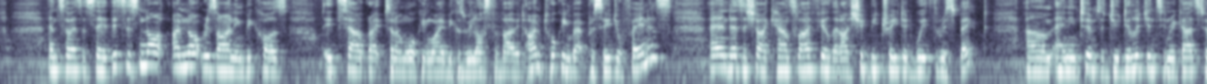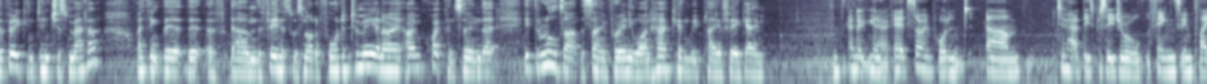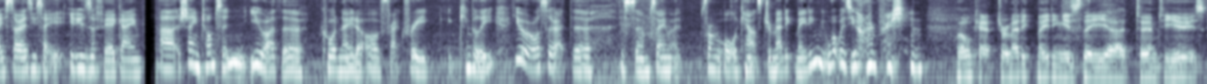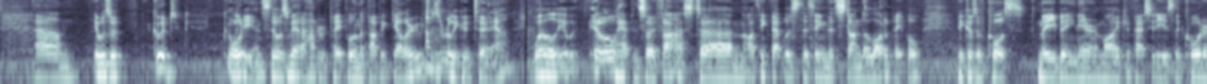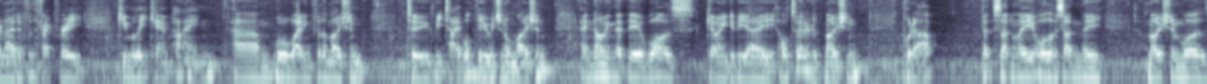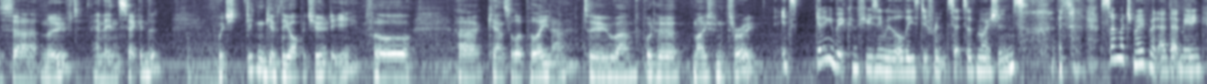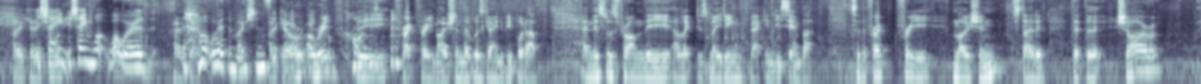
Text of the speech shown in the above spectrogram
and so as I said, this is not. I'm not resigning because it's sour grapes and I'm walking away because we lost the vote. I'm talking about procedural fairness, and as a Shire councillor, I feel that I should be treated with respect. Um, and in terms of due diligence in regards to a very contentious matter, I think the the, uh, um, the fairness was not afforded to me, and I, I'm quite concerned that if the rules aren't the same for anyone, how can we play a fair game? And uh, you know, it's so important um, to have these procedural things in place. So, as you say, it is a fair game. Uh, Shane Thompson, you are the coordinator of Frack Free Kimberley. You were also at the this um, same, uh, from all accounts, dramatic meeting. What was your impression? Well, Kat, dramatic meeting is the uh, term to use. Um, it was a good audience. There was about 100 people in the public gallery, which was a really good turnout. Well, it, it all happened so fast. Um, I think that was the thing that stunned a lot of people because, of course, me being there in my capacity as the coordinator for the Frack Free Kimberley campaign, um, we were waiting for the motion to be tabled, the original motion, and knowing that there was going to be a alternative motion put up, but suddenly, all of a sudden, the motion was uh, moved and then seconded which didn't give the opportunity for uh, Councillor Poelina to um, put her motion through. It's getting a bit confusing with all these different sets of motions. It's so much movement at that meeting. Okay, Shane, Shane what, what were the, Okay. what were the motions? Okay, I'll, I'll read the frack free motion that was going to be put up. And this was from the electors' meeting back in December. So the frack free motion stated that the Shire,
